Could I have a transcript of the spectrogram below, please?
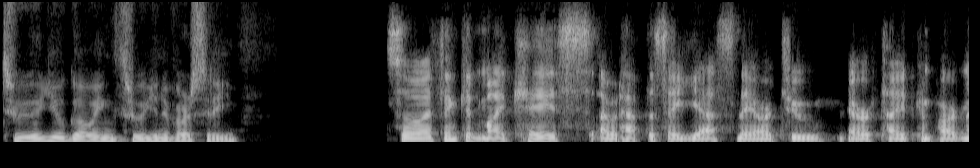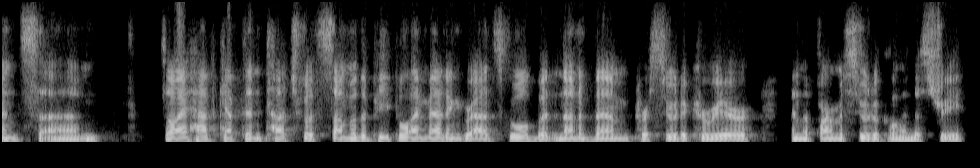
to you going through university? So I think in my case, I would have to say yes. They are two airtight compartments. Um, so I have kept in touch with some of the people I met in grad school, but none of them pursued a career in the pharmaceutical industry.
